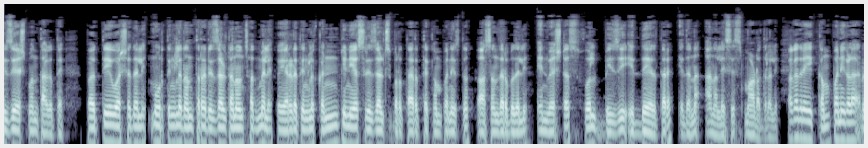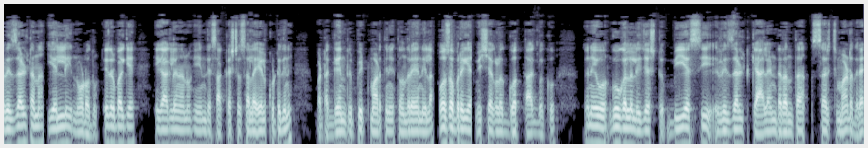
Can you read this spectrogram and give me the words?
ಬಿಸಿಯೆಸ್ಟ್ ಮಂತ್ ಆಗುತ್ತೆ. ಪ್ರತಿ ವರ್ಷದಲ್ಲಿ ಮೂರ್ ತಿಂಗಳ ನಂತರ ರಿಸಲ್ಟ್ ಅನೌನ್ಸ್ ಆದ್ಮೇಲೆ ಎರಡು ತಿಂಗಳು ಕಂಟಿನ್ಯೂಸ್ ರಿಸಲ್ಟ್ಸ್ ಬರ್ತಾ ಇರುತ್ತೆ ಕಂಪನೀಸ್ ಆ ಸಂದರ್ಭದಲ್ಲಿ ಇನ್ವೆಸ್ಟರ್ಸ್ ಫುಲ್ ಬಿಸಿ ಇದ್ದೇ ಇರ್ತಾರೆ. ಇದನ್ನ ಅನಾಲಿಸಿಸ್ ಮಾಡೋದ್ರಲ್ಲಿ. ಹಾಗಾದ್ರೆ ಈ ಕಂಪನಿಗಳ ರಿಸಲ್ಟ್ ಅನ್ನ ಎಲ್ಲಿ ನೋಡೋದು? ಇದ್ರ ಬಗ್ಗೆ ಈಗಾಗಲೇ ನಾನು ಹಿಂದೆ ಸಾಕಷ್ಟು ಸಲ ಹೇಳ್ಕೊಟ್ಟಿದ್ದೀನಿ. ಬಟ್ ಅಗೇನ್ ರಿಪೀಟ್ ಮಾಡ್ತೀನಿ, ತೊಂದರೆ ಏನಿಲ್ಲ. ಹೊಸೊಬ್ಬರಿಗೆ ವಿಷಯಗಳು ಗೊತ್ತಾಗಬೇಕು. ನೀವು ಗೂಗಲ್ ಅಲ್ಲಿ just B S C result calendar ಅಂತ ಸರ್ಚ್ ಮಾಡಿದ್ರೆ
